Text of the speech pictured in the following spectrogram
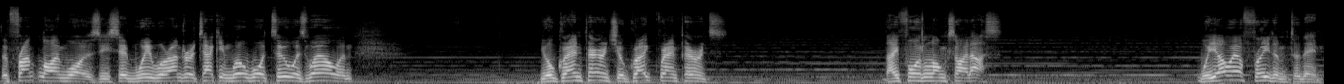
the front line was. He said we were under attack in World War Two as well, and your grandparents, your great grandparents, they fought alongside us. We owe our freedom to them.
